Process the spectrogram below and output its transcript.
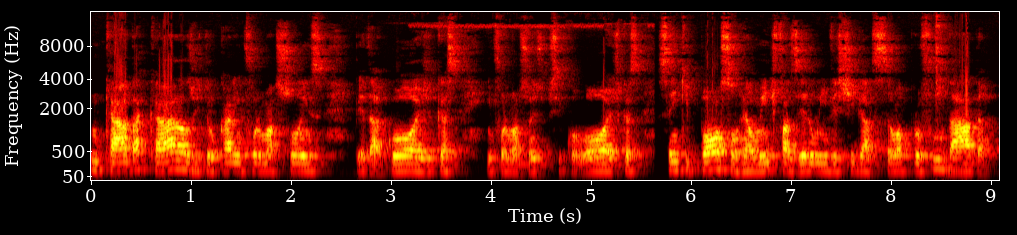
em cada caso e trocar informações pedagógicas, informações psicológicas, sem que possam realmente fazer uma investigação aprofundada.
